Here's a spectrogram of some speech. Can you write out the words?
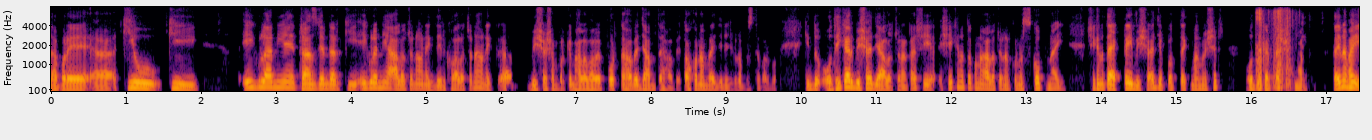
তারপরে কিউ কি, এইগুলা নিয়ে ট্রান্সজেন্ডার কি, এইগুলা নিয়ে আলোচনা অনেক দীর্ঘ আলোচনা, অনেক বিষয় সম্পর্কে ভালোভাবে পড়তে হবে, জানতে হবে, তখন আমরা এই জিনিসগুলো বুঝতে পারব। কিন্তু অধিকার বিষয়ে যে আলোচনাটা সেখানে তো কোনো আলোচনার কোনো স্কোপ নাই। সেখানে তো একটাই বিষয় যে প্রত্যেক মানুষের অধিকারটা সমান। তাই না ভাই?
